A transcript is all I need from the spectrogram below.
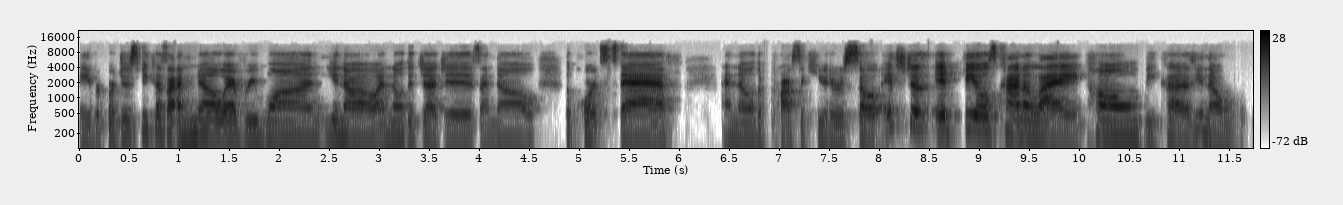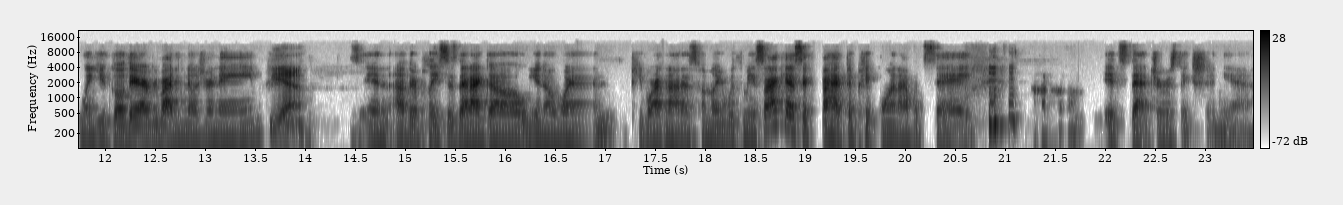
favorite court just because I know everyone, you know, I know the judges, I know the court staff, I know the prosecutors. So it's just, it feels kind of like home because, you know, when you go there, everybody knows your name. Yeah. In other places that I go, you know, when people are not as familiar with me. So I guess if I had to pick one, I would say um, it's that jurisdiction. Yeah.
